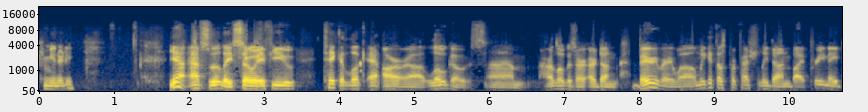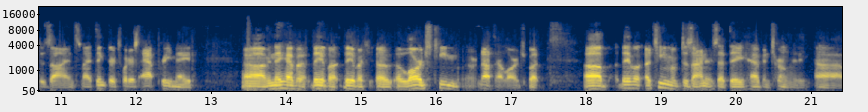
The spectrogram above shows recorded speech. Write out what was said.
community. Yeah, absolutely. So if you take a look at our logos. Um, our logos are, are done very very well and we get those professionally done by pre-made designs and i think their twitter's at pre-made. Um, and they have a they have a they have a, a, a large team not that large but uh, they have a, a, team of designers that they have internally uh,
